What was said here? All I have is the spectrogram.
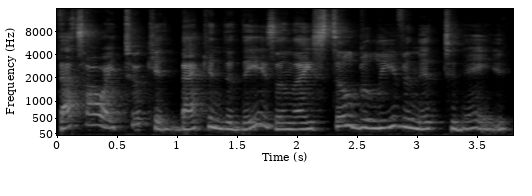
that's how I took it back in the days, and I still believe in it today.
